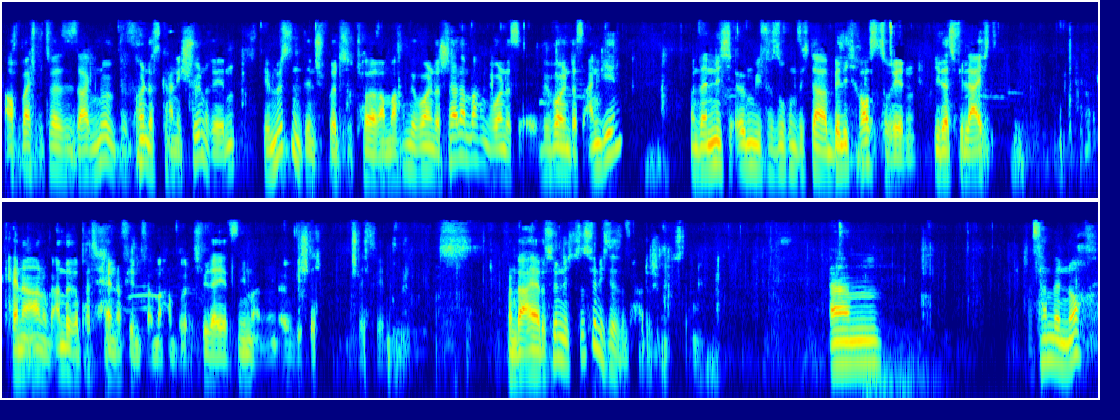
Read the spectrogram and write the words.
auch beispielsweise sagen, nur, wir wollen das gar nicht schönreden, wir müssen den Sprit teurer machen, wir wollen das schneller machen, wir wollen das, wir wollen das angehen und dann nicht irgendwie versuchen, sich da billig rauszureden, wie das vielleicht, keine Ahnung, andere Parteien auf jeden Fall machen würden. Ich will da jetzt niemanden irgendwie schlecht, schlecht reden. Von daher, das finde ich, das finde ich sehr sympathisch, muss ich sagen. Ähm, was haben wir noch?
